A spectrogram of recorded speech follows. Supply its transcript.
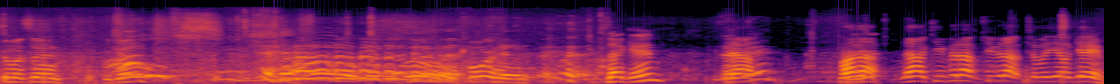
Someone's in. You good? His forehead. Is that game? No. Mother, no, keep it up, keep it up till we yell game.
